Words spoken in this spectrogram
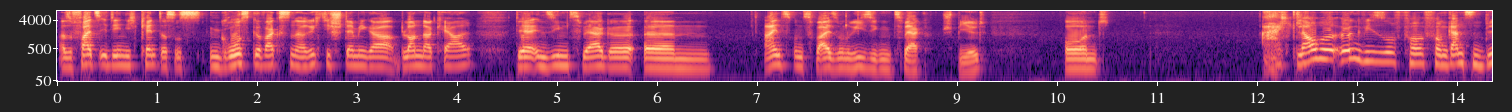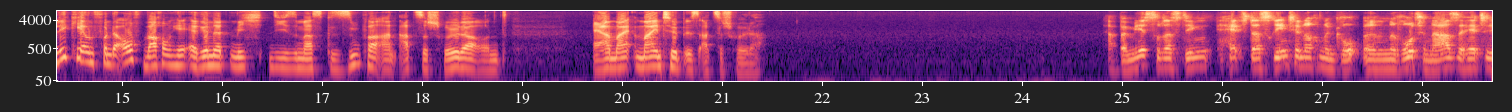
also falls ihr den nicht kennt, das ist ein großgewachsener, richtig stämmiger, blonder Kerl, der in Sieben Zwerge ähm, 1 und 2 so einen riesigen Zwerg spielt. Und ah, ich glaube, irgendwie so vom, vom ganzen Blick her und von der Aufmachung her erinnert mich diese Maske super an Atze Schröder und ja, mein, mein Tipp ist Atze Schröder. Ja, bei mir ist so das Ding, hätte das Rentier noch eine, eine rote Nase, hätte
